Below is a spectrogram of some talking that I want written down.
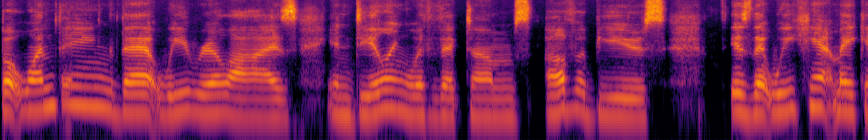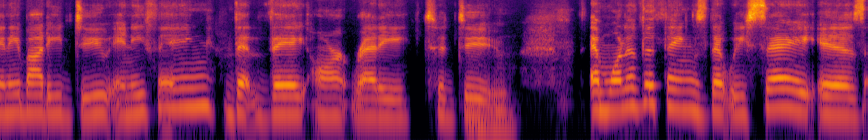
But one thing that we realize in dealing with victims of abuse is that we can't make anybody do anything that they aren't ready to do. Mm-hmm. And one of the things that we say is,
